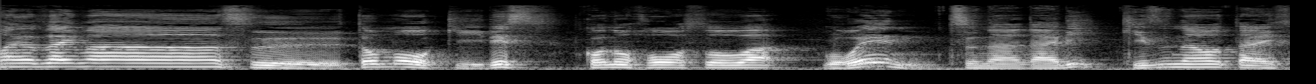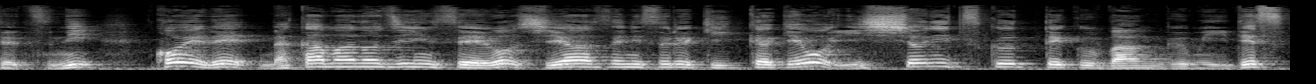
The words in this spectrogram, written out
はようございます。ともきです。この放送はご縁、つながり、絆を大切に、声で仲間の人生を幸せにするきっかけを一緒に作っていく番組です。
